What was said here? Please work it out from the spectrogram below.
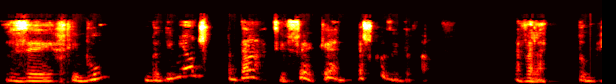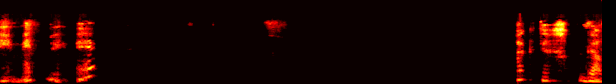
זה חיבור בדמיון של הדעת, יפה, כן, יש כזה דבר. אבל אתה באמת, באמת, רק דרך הפגם,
